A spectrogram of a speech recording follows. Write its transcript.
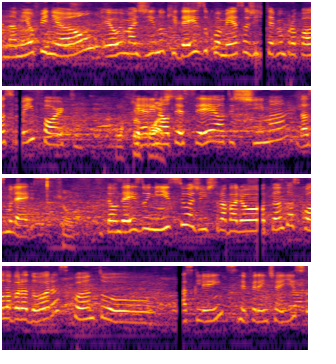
na minha opinião, eu imagino que desde o começo a gente teve um propósito bem forte, que era enaltecer a autoestima das mulheres. Show. Então, desde o início, a gente trabalhou tanto as colaboradoras quanto as clientes, referente a isso.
